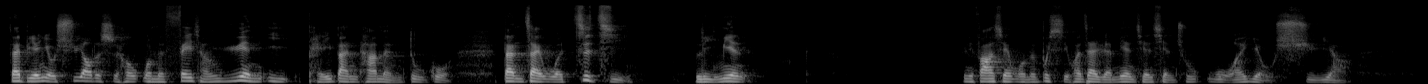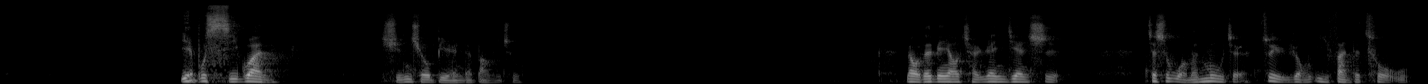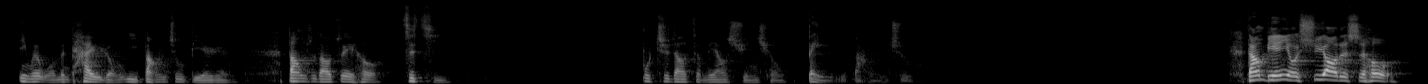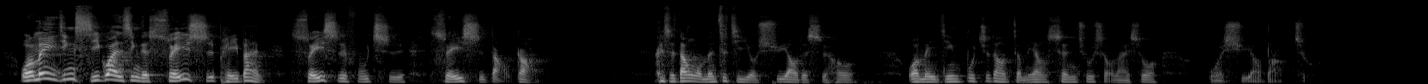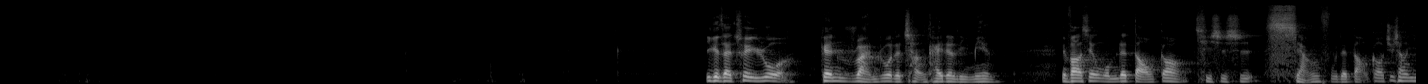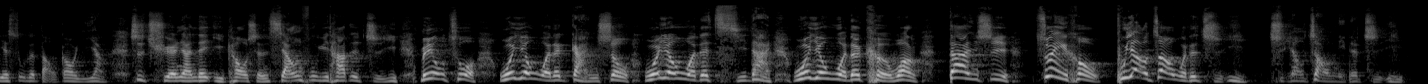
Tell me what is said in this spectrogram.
在别人有需要的时候，我们非常愿意陪伴他们度过，但在我自己里面，你发现我们不喜欢在人面前显出我有需要，也不习惯寻求别人的帮助。那我这边要承认一件事，这是我们牧者最容易犯的错误，因为我们太容易帮助别人，帮助到最后自己不知道怎么样寻求被帮助。当别人有需要的时候，我们已经习惯性的随时陪伴、随时扶持、随时祷告。可是当我们自己有需要的时候，我们已经不知道怎么样伸出手来说：“我需要帮助。”一个在脆弱跟软弱的敞开的里面，你发现我们的祷告其实是降服的祷告，就像耶稣的祷告一样，是全然的倚靠神，降服于他的旨意。没有错，我有我的感受，我有我的期待，我有我的渴望，但是最后不要照我的旨意，只要照你的旨意。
